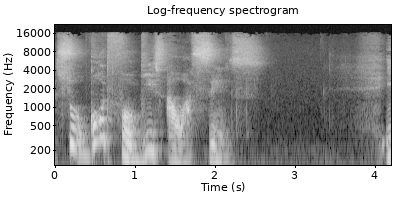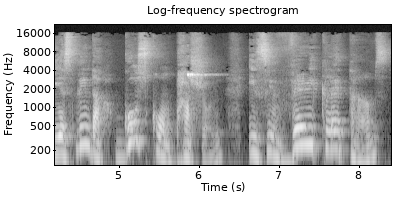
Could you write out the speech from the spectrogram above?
So God forgives our sins. He explained that God's compassion is in very clear terms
